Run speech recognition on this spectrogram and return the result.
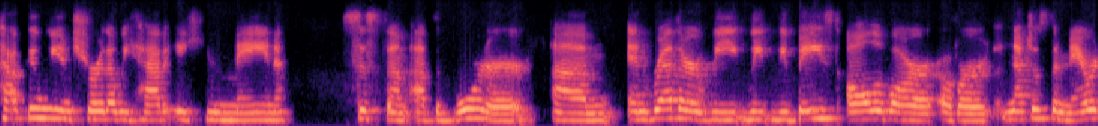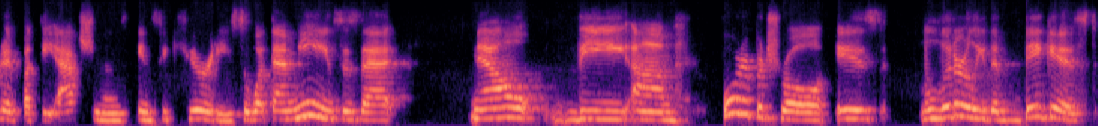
how can we ensure that we have a humane system at the border? Um, and rather we, we we based all of our of our not just the narrative but the actions in security. So what that means is that now the um, border patrol is literally the biggest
